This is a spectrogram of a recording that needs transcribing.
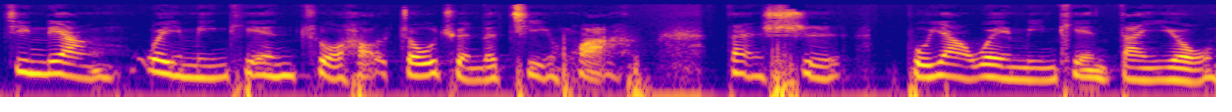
尽量为明天做好周全的计划，但是不要为明天担忧。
